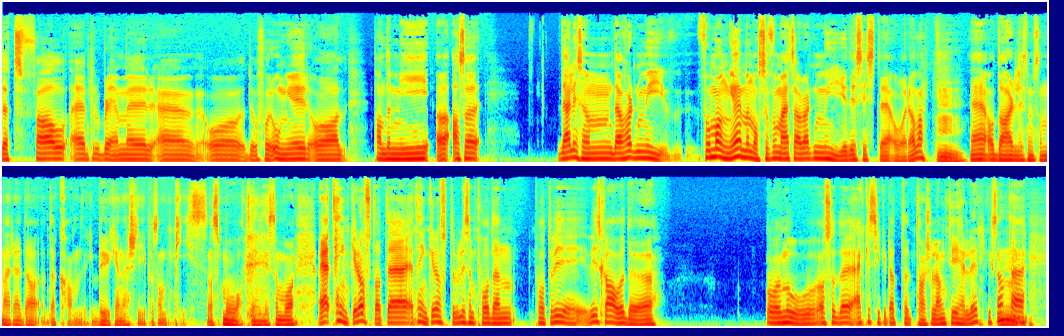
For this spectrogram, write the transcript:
dødsfall, eh, problemer, eh, og du får unger, og pandemi og, Altså Det er liksom Det har vært mye For mange, men også for meg, så har det vært mye de siste åra, da. Mm. Eh, og da er det liksom sånn der, da, da kan du ikke bruke energi på sånn piss, sånne småting, liksom. Og, og jeg tenker ofte at jeg, jeg tenker ofte liksom på den På at vi, vi skal alle dø. Og noe altså Det er ikke sikkert at det tar så lang tid heller, ikke sant? Mm. Det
